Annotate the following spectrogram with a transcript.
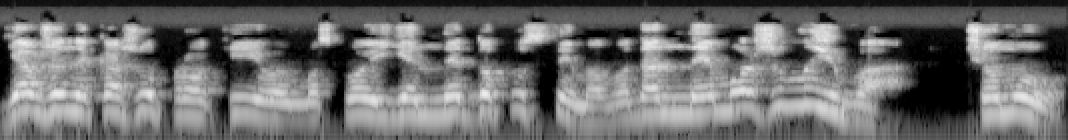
Я вже не кажу про Київ і Москву, є недопустима, вона неможлива. Чому?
